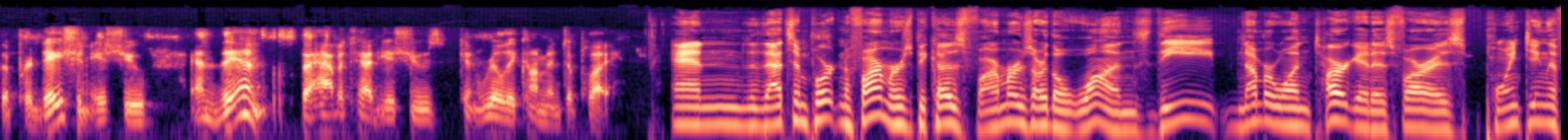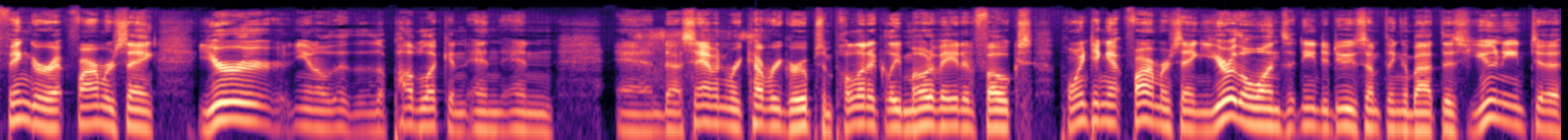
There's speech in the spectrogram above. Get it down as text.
the predation issue, and then the habitat issues can really come into play. And that's important to farmers because farmers are the ones, the number one target as far as pointing the finger at farmers saying, you're, you know, the, the public and, and, and, and uh, salmon recovery groups and politically motivated folks pointing at farmers saying, you're the ones that need to do something about this. You need to,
